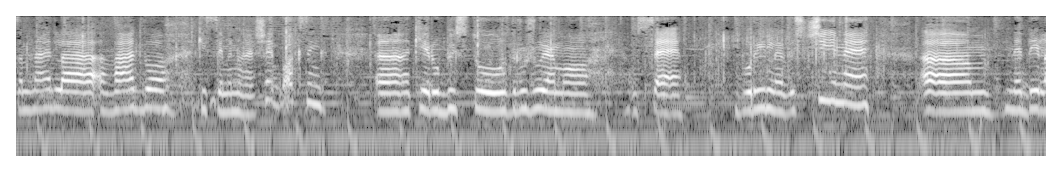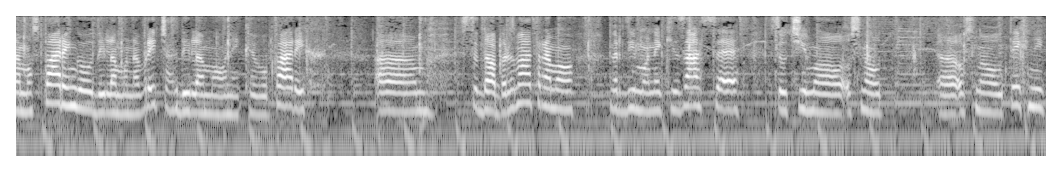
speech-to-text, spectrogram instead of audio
Sem najdla vadbo, ki se imenuje Shadeboxing, uh, kjer v bistvu združujemo vse borilne veščine. Um, ne delamo sparingov, delamo na vrečah, delamo nekaj v parih um, se dobro zmatramo, naredimo nekaj zase, se učimo osnov, uh, osnov tehnik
